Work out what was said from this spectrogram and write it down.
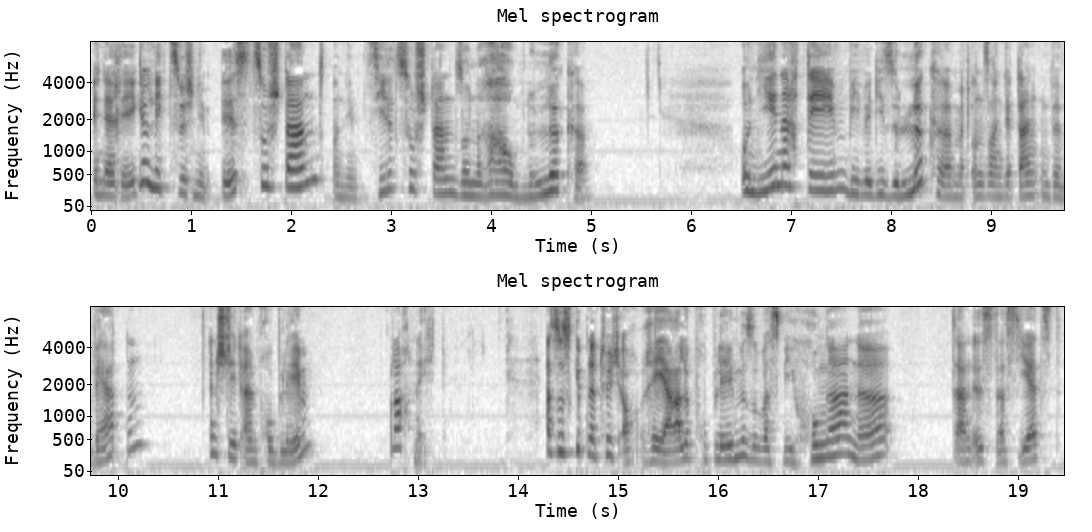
in der Regel liegt zwischen dem Ist-Zustand und dem Zielzustand so ein Raum, eine Lücke. Und je nachdem, wie wir diese Lücke mit unseren Gedanken bewerten, entsteht ein Problem oder auch nicht. Also es gibt natürlich auch reale Probleme, sowas wie Hunger, ne? Dann ist das jetzt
